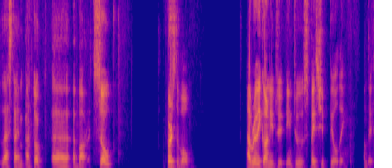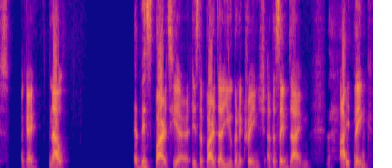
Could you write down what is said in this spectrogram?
last time I talked uh about it. So first of all, I've really gone into into spaceship building on this. Okay, now uh, this part here is the part that you're gonna cringe. At the same time, I think,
